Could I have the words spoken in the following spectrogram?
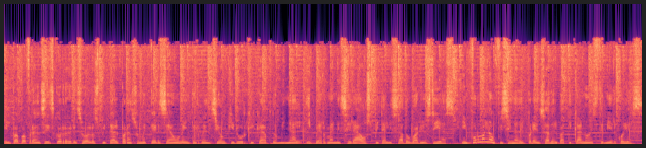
El Papa Francisco regresó al hospital para someterse a una intervención quirúrgica abdominal y permanecerá hospitalizado varios días, informa la oficina de prensa del Vaticano este miércoles.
